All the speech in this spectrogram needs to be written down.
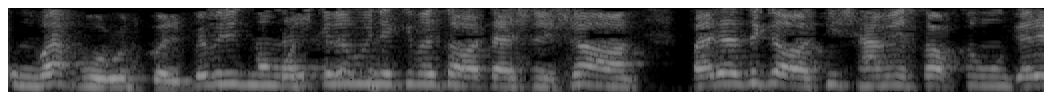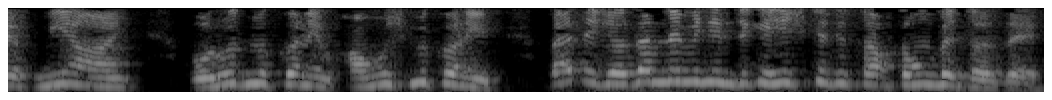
اون وقت ورود کنیم ببینید ما مشکلمون اینه که مثل آتش نشان بعد از اینکه آتیش همه ساختمون گرفت میایم. ورود می‌کنیم خاموش می‌کنیم. بعد اجازه نمیدیم دیگه هیچ کسی ساختمون بسازه.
